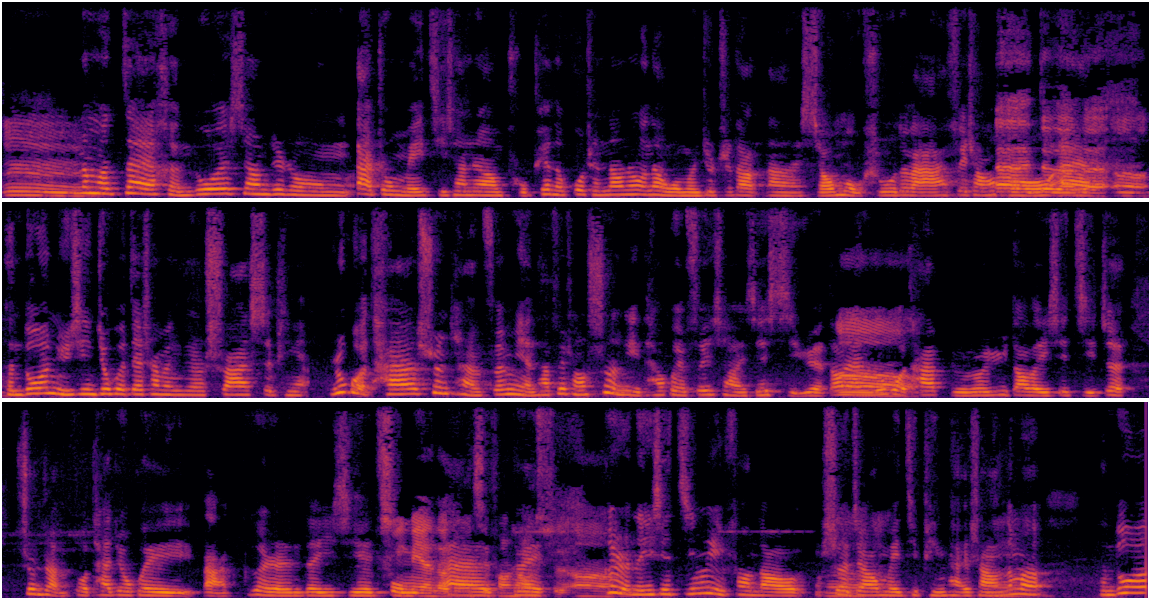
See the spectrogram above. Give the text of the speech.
嗯，那么在很多像这种大众媒体像这样普遍的过程当中，那我们就知道，那小某书对吧，非常红，哎，对对哎对，嗯很多女性就会在上面刷视频。如果她顺产分娩，她非常顺利，她会分享一些喜悦。当然，嗯如果她比如说遇到了一些急症顺转后，她就会把个人的一些负面的东西放上去，嗯，个人的一些经历放到社交媒体平台上。嗯那么很多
